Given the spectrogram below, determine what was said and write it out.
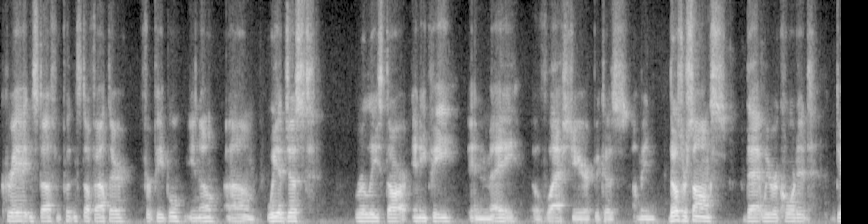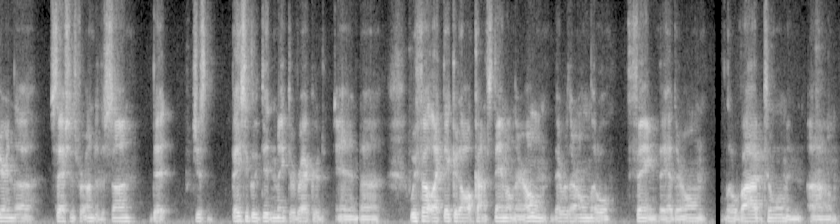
creating stuff and putting stuff out there for people. You know, um, we had just released our NEP in May of last year because I mean those were songs that we recorded during the sessions for Under the Sun that just basically didn't make the record, and uh, we felt like they could all kind of stand on their own. They were their own little thing. They had their own little vibe to them, and um,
